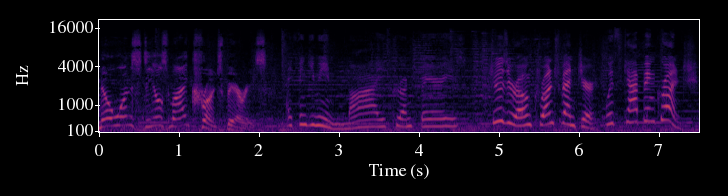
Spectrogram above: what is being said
No one steals my Crunch Berries. I think you mean my crunch berries. Choose your own crunch venture with Captain Crunch.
